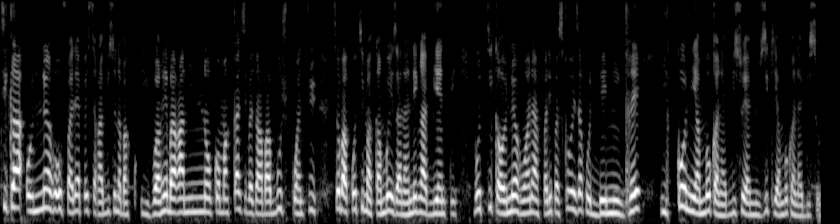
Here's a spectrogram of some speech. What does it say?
tika honneur oyo fali apesaka biso na baivoirien baka minoko makasi bazalaka babouche pointu so bakoti makambo ezala na ndenge ya bien te. Botika honneur wana afali parce que oyo eza kodenigre ikone ya mboka na biso ya musike ya mboka na biso.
